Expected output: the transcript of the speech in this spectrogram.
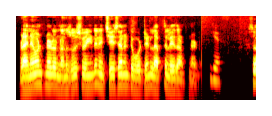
ఇప్పుడు ఆయన ఏమంటున్నాడు నన్ను చూసి వేయండి నేను చేశానంటే ఓటేయండి లేకపోతే లేదంటున్నాడు. సో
